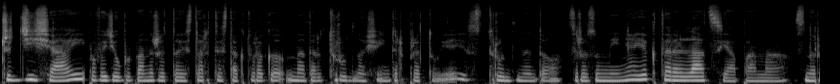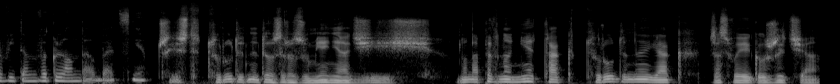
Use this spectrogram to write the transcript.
Czy dzisiaj powiedziałby pan, że to jest artysta, którego nadal trudno się interpretuje, jest trudny do zrozumienia? Jak ta relacja pana z Norwidem wygląda obecnie? Czy jest trudny do zrozumienia dziś? No na pewno nie tak trudny jak za swojego życia.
